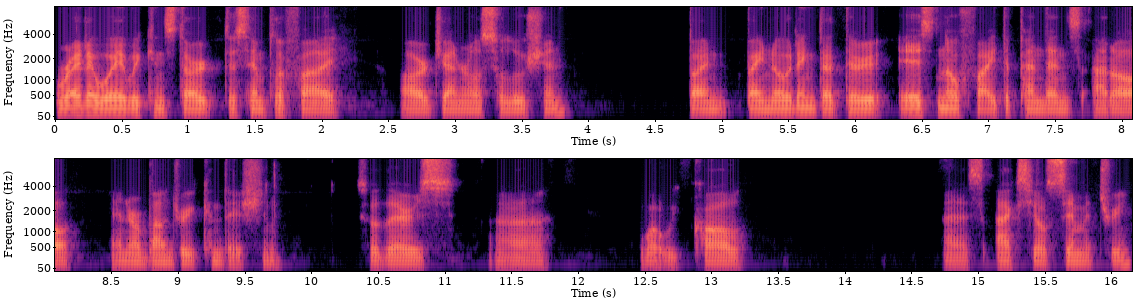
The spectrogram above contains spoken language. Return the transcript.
right away, we can start to simplify our general solution by, by noting that there is no phi dependence at all in our boundary condition. So there's uh, what we call as axial symmetry.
